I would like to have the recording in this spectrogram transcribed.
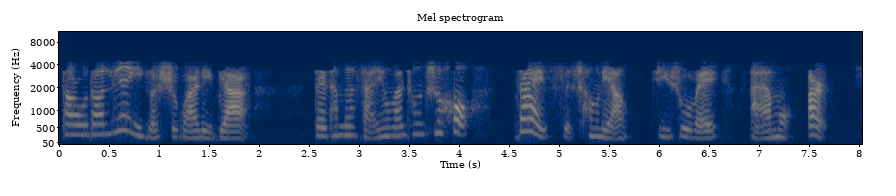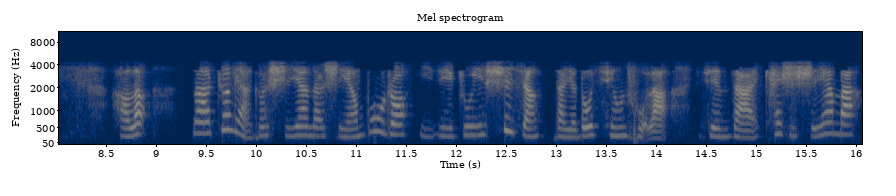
倒入到另一个试管里边，待它们反应完成之后，再次称量，计数为 m 二。好了，那这两个实验的实验步骤以及注意事项大家都清楚了，现在开始实验吧。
